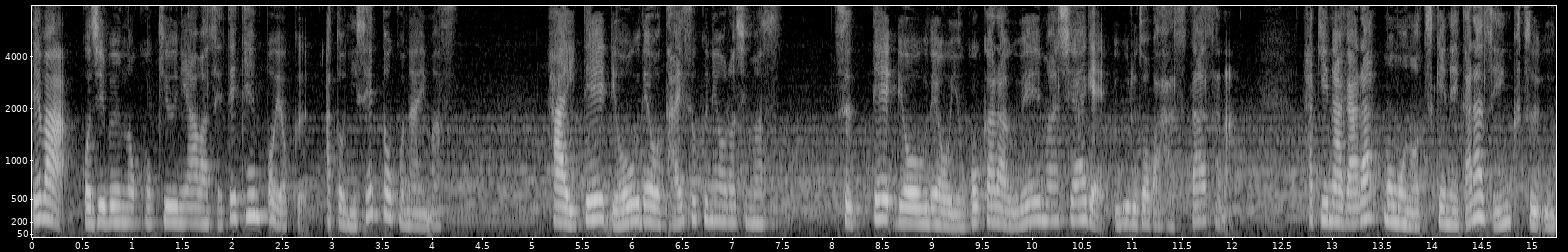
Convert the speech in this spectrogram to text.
ではご自分の呼吸に合わせてテンポよくあと2セット行います。吐いて両腕を体側に下ろします。吸って両腕を横から上へ回し上げウールドバハスターサナ。吐きながらももの付け根から前屈ウッ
